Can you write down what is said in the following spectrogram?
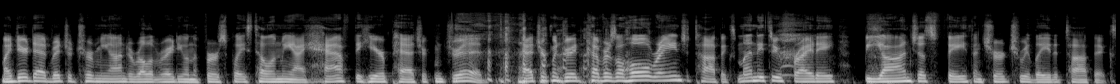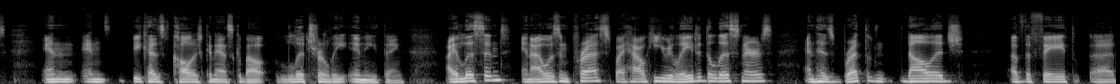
my dear dad Richard turned me on to relevant radio in the first place, telling me I have to hear Patrick Madrid. Patrick Madrid covers a whole range of topics, Monday through Friday, beyond just faith and church related topics, and and because callers can ask about literally anything. I listened, and I was impressed by how he related to listeners and his breadth of knowledge of the faith uh,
